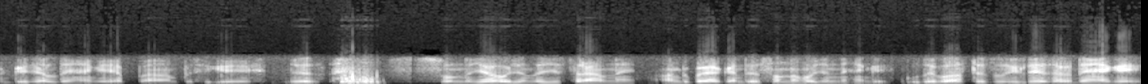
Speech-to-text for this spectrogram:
ਅੱਗੇ ਚੱਲਦੇ ਹੈਗੇ ਆਪਾਂ ਸੀਗੇ। ਸੁੰਨ ਜਿਹਾ ਹੋ ਜਾਂਦਾ, ਜਿਸ ਤਰ੍ਹਾਂ ਆਪਣੇ ਅੰਗ ਪੈ ਕਹਿੰਦੇ ਸੁੰਨ ਹੋ ਜਾਂਦੇ ਹੈਗੇ। ਉਹਦੇ ਵਾਸਤੇ ਤੁਸੀਂ ਲੈ ਸਕਦੇ ਹੈਗੇ।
